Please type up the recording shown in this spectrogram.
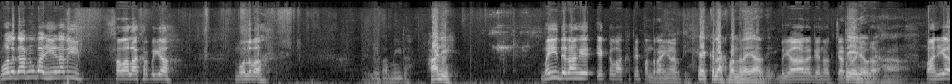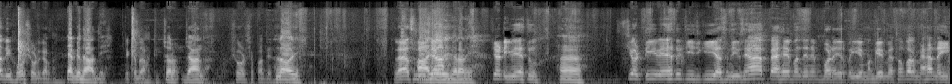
ਮੁੱਲ ਕਰ ਨੂੰ ਭਾਜੀ ਇਹਦਾ ਵੀ ਸਵਾ ਲੱਖ ਰੁਪਈਆ ਮੁੱਲ ਵਾ। ਮਈ ਦਾ। ਹਾਂਜੀ। ਮਈ ਦੇ ਦਾਂਗੇ 1 ਲੱਖ ਤੇ 15000 ਦੀ। 1 ਲੱਖ 15000 ਦੀ। ਬਾਜ਼ਾਰ ਅੱਗੇ ਨੂੰ ਚੜਦਾ ਤੇਜ਼ ਹੋ ਗਿਆ ਜਾਂਦਾ ਹਾਂ 5000 ਦੀ ਹੋਰ ਛੋਟ ਕਰ ਦਾਂਗੇ। ਇੱਕ ਦਾਤ ਦੀ। ਇੱਕ ਦਸ ਦੀ। ਚਲੋ ਜਾਣ ਦਾ। ਛੋਟ ਛਪਾ ਦੇ। ਦਾਂਗੇ। ਲਓ ਜੀ। ਲੈ ਆ ਸੰਦੀਪ ਜਾਓ ਜੀ ਝੋਟੀ ਵੇਖ ਤੂੰ। ਹਾਂ। ਝੋਟੀ ਵੇਖ ਤੂੰ ਚੀਜ਼ ਕੀ ਆ ਸੰਦੀਪ ਸਿੰਘ ਆਹ ਪੈਸੇ ਬੰਦੇ ਨੇ ਬੜੇ ਰੁਪਏ ਮੰਗੇ ਮੈਥੋਂ ਪਰ ਮੈਂ ਕਿਹਾ ਨਹੀਂ।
